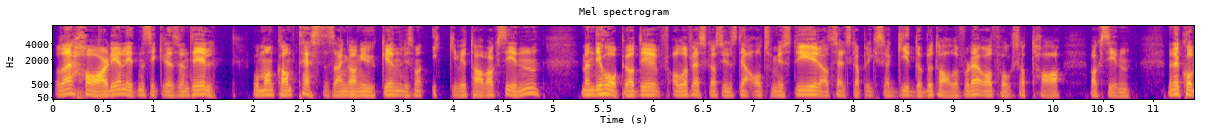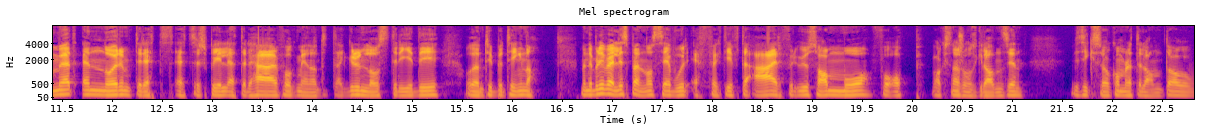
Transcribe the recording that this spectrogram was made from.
Og der har de en liten sikkerhetsventil hvor man kan teste seg en gang i uken hvis man ikke vil ta vaksinen. Men de håper jo at de aller fleste skal synes det er altfor mye styr, at selskaper ikke skal gidde å betale for det, og at folk skal ta vaksinen. Men det kommer jo et enormt rettsetterspill etter det her. Folk mener at dette er grunnlovsstridig og den type ting. da. Men det blir veldig spennende å se hvor effektivt det er, for USA må få opp vaksinasjonsgraden sin. Hvis ikke så kommer dette landet til å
